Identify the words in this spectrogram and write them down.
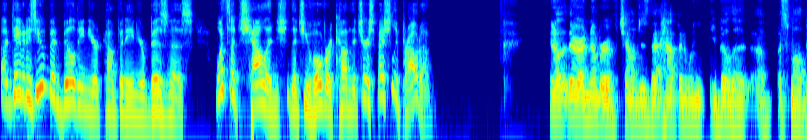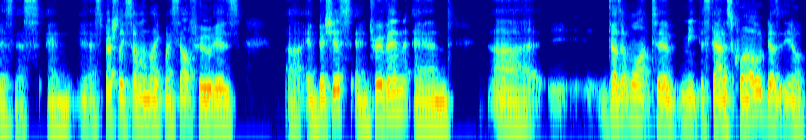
Uh, David, as you've been building your company and your business, what's a challenge that you've overcome that you're especially proud of? You know, there are a number of challenges that happen when you build a, a, a small business, and especially someone like myself who is uh, ambitious and driven and uh, doesn't want to meet the status quo. Does you know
